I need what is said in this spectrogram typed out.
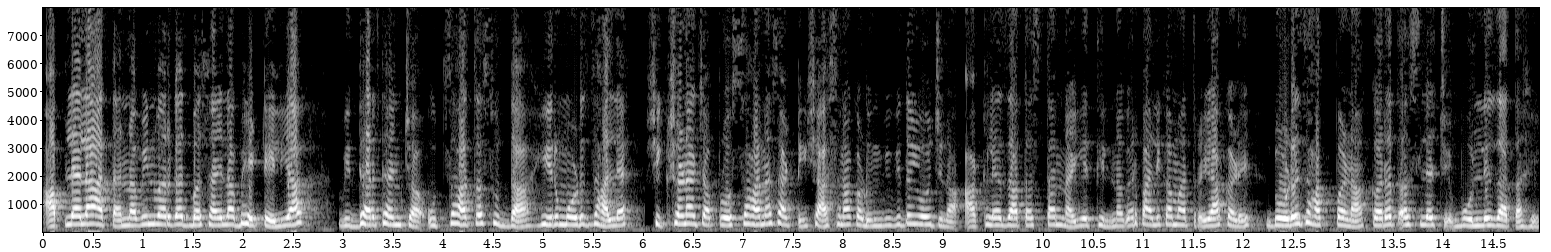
आपल्याला आता नवीन वर्गात बसायला भेटेल. या विद्यार्थ्यांच्या उत्साहाचा सुद्धा हिरमोड झाल्या. शिक्षणाच्या प्रोत्साहनासाठी शासनाकडून विविध योजना आखल्या जात असताना येथील नगरपालिका मात्र याकडे डोळे झाकपणा करत असल्याचे बोलले जात आहे.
